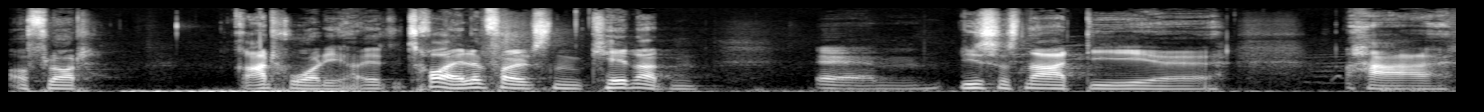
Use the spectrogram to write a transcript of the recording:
og flot ret hurtigt. Og jeg tror, alle folk sådan kender den. Øh, lige så snart de øh, har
